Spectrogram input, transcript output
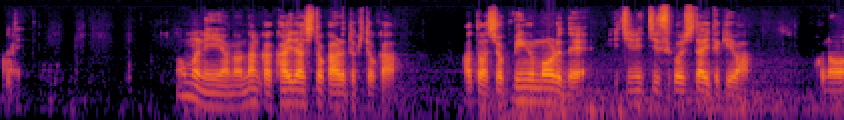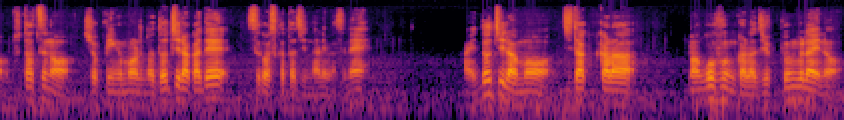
はい。主にあのなんか買い出しとかある時とか、あとはショッピングモールで一日過ごしたい時は、この2つのショッピングモールのどちらかで過ごす形になりますね。はい、どちらも自宅から、まあ、5分から10分ぐらいの、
